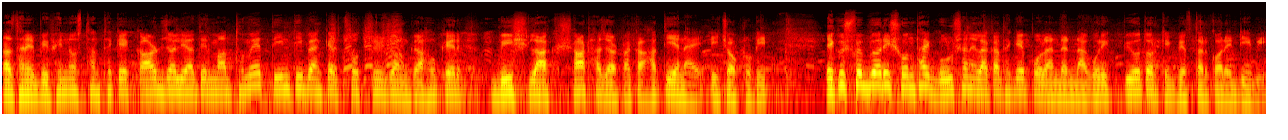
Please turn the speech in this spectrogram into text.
রাজধানীর বিভিন্ন স্থান থেকে কার্ড জালিয়াতির মাধ্যমে তিনটি ব্যাংকের ছত্রিশ জন গ্রাহকের বিশ লাখ ষাট হাজার টাকা হাতিয়ে নেয় এই চক্রটি। একুশ ফেব্রুয়ারি সন্ধ্যায় গুলশান এলাকা থেকে পোল্যান্ডের নাগরিক পিওতরকে গ্রেফতার করে ডিবি।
